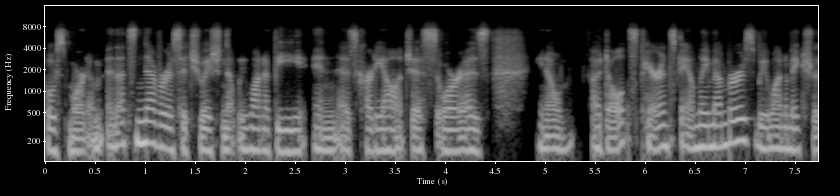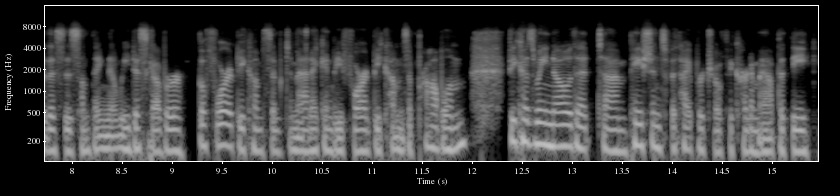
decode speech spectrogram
postmortem. And that's never a situation that we want to be in as cardiologists or as, you know, adults, parents, family members. We want to make sure this is something that we discover before it becomes symptomatic before it becomes a problem, because we know that um, patients with hypertrophic cardiomyopathy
